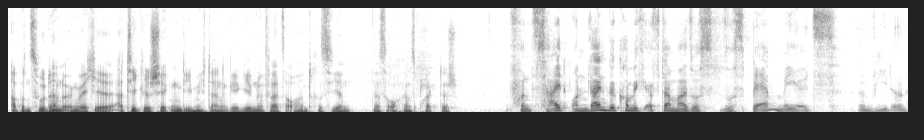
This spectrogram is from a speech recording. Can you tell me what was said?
ab und zu dann irgendwelche Artikel schicken, die mich dann gegebenenfalls auch interessieren. Das ist auch ganz praktisch. Von Zeit Online bekomme ich öfter mal so, so Spam-Mails irgendwie. Und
